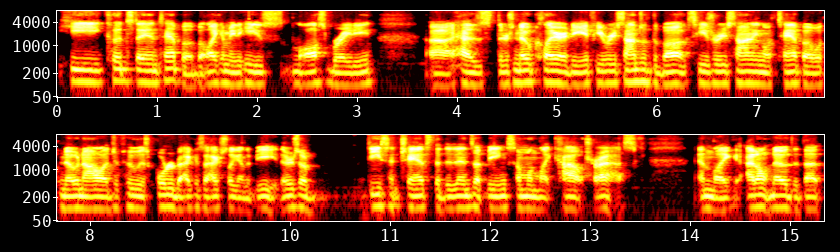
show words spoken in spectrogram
He could stay in Tampa, but like, I mean, he's lost Brady. Uh, has there's no clarity if he resigns with the Bucs, he's resigning with Tampa with no knowledge of who his quarterback is actually going to be. There's a decent chance that it ends up being someone like Kyle Trask, and like I don't know that that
